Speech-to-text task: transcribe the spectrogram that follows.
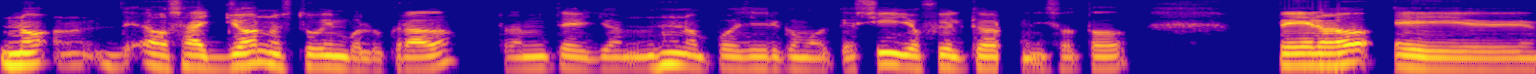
no, o sea, yo no estuve involucrado, realmente yo no puedo decir como que sí, yo fui el que organizó todo, pero, eh,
